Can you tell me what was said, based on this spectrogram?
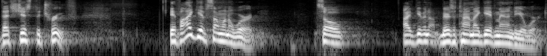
That's just the truth. If I give someone a word, so I've given there's a time I gave Mandy a word.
